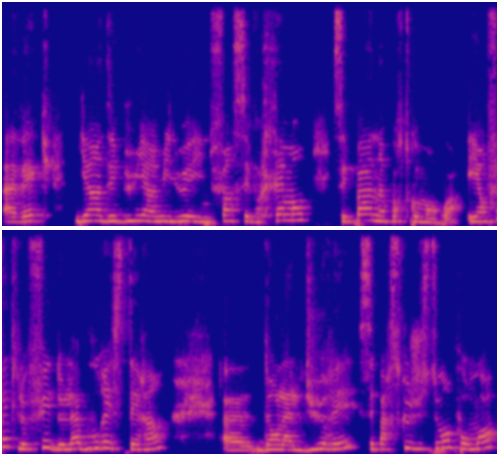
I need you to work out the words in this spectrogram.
avec il y a un début, il y a un milieu et une fin. C'est vraiment, c'est pas n'importe comment quoi. Et en fait, le fait de labourer ce terrain euh, dans la durée, c'est parce que justement pour moi,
